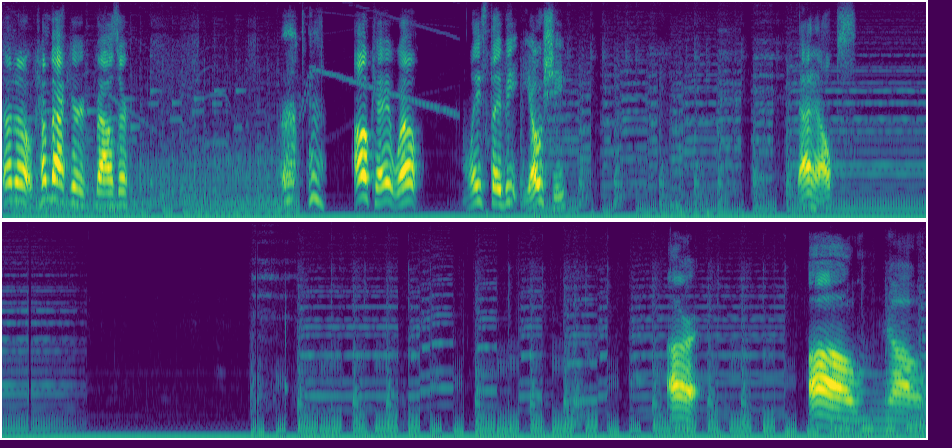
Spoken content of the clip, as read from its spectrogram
No, no! Come back here, Bowser. okay, well, at least they beat Yoshi. That helps. Alright. Oh, no.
